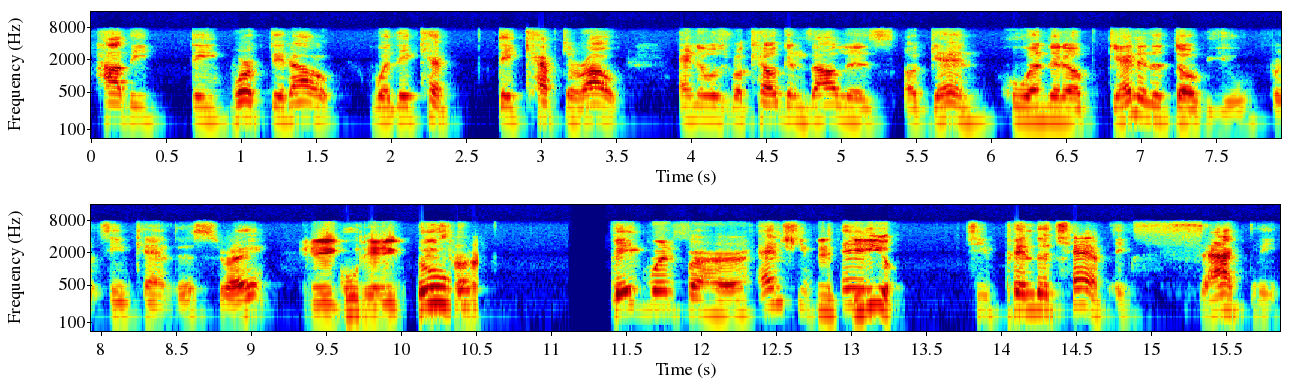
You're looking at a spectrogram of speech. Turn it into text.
how they they worked it out where they kept they kept her out. And it was Raquel Gonzalez again who ended up getting the W for Team Candice, right? Big, Who- big win for her. big win for her, and she pinned, Io. she pinned the champ exactly,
